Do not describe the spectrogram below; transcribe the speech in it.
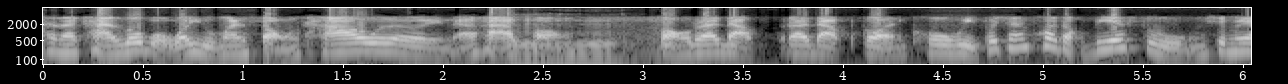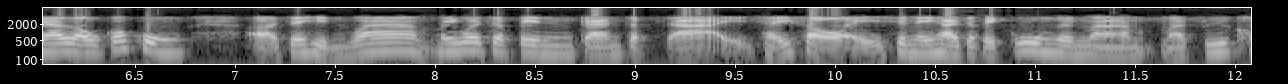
ธนาคารโลกบอกว่าอยู่มันสองเท่าเลยนะคะ ของมของระดับระดับก่อนโควิด เพราะฉะนั้นพอดอกเบี้ยสูงใช่ไหมคะเราก็คงเอ่อจะเห็นว่าไม่ว่าจะเป็นการจับจ่ายใช้สอยใช่ไหมคะจะไปกู้เงินมามาซื้อข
